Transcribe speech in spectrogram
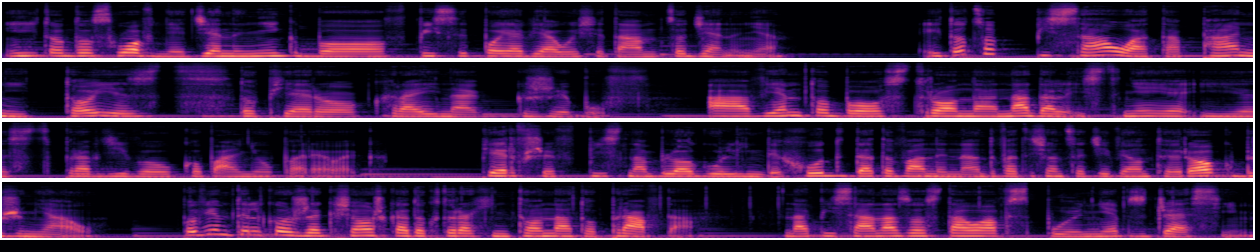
I to dosłownie dziennik, bo wpisy pojawiały się tam codziennie. I to, co pisała ta pani, to jest dopiero kraina grzybów. A wiem to, bo strona nadal istnieje i jest prawdziwą kopalnią perełek. Pierwszy wpis na blogu Lindy Hood, datowany na 2009 rok, brzmiał: Powiem tylko, że książka doktora Hintona to prawda. Napisana została wspólnie z Jessim,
